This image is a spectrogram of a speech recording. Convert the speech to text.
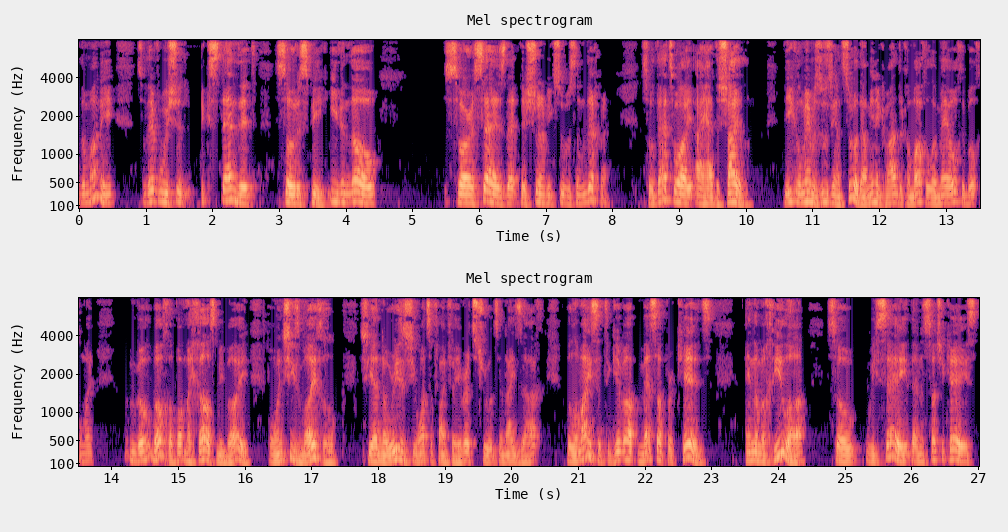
the money, so therefore we should extend it, so to speak, even though Svara says that there shouldn't be ksubas and dichran. So that's why I had the shaila. The equal member zuzi and suad. I mean, commander kamachal lemeochi but Michael's mi boy. But when she's Michael, she had no reason. She wants to find favor. It's true. It's a nice zach. But Lamaisa to give up, mess up her kids, and the mechila. So we say that in such a case,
